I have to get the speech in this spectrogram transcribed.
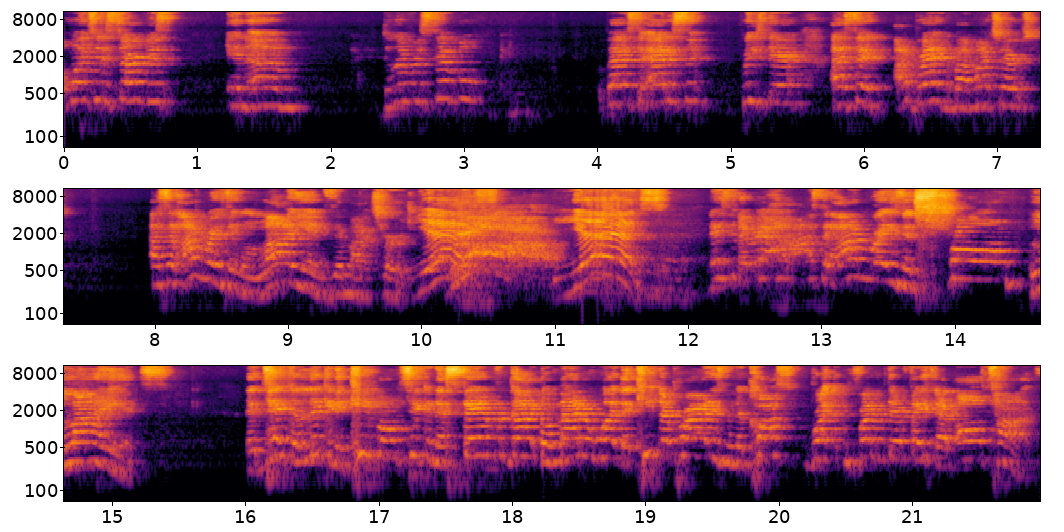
I went to the service in um Deliverance Temple. Pastor Addison preached there. I said, I bragged about my church. I said, I'm raising lions in my church. Yes. Yes. They said. I said, I'm raising strong lions that take a licking and keep on ticking, that stand for God no matter what, that keep their priorities and the cost right in front of their face at all times.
